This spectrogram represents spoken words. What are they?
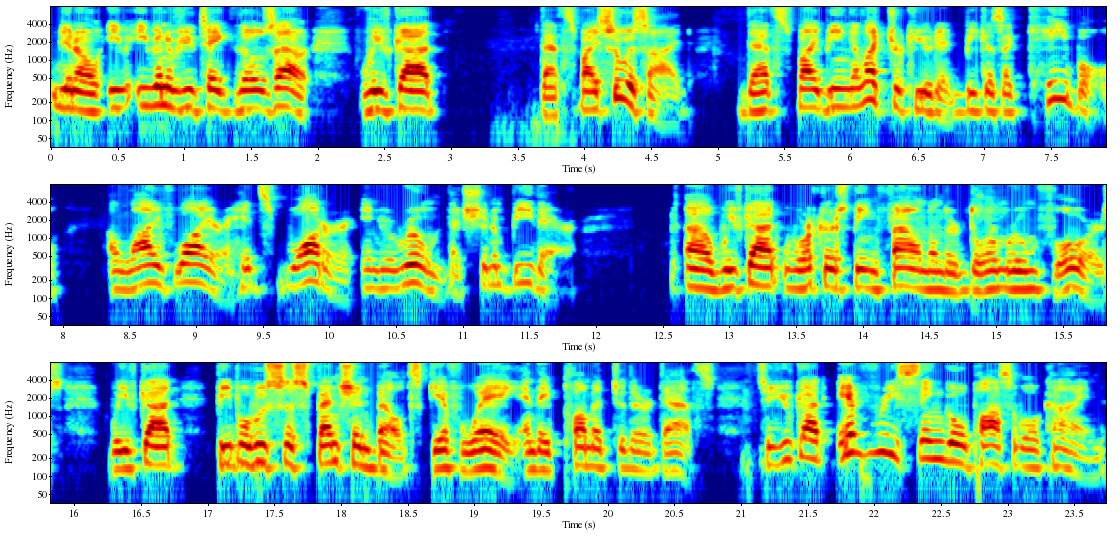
you know, e- even if you take those out, we've got deaths by suicide, deaths by being electrocuted because a cable, a live wire hits water in your room that shouldn't be there. Uh, we've got workers being found under dorm room floors. We've got people whose suspension belts give way and they plummet to their deaths. So you've got every single possible kind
